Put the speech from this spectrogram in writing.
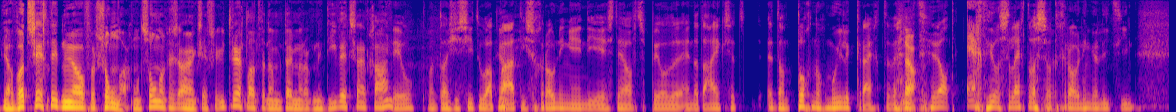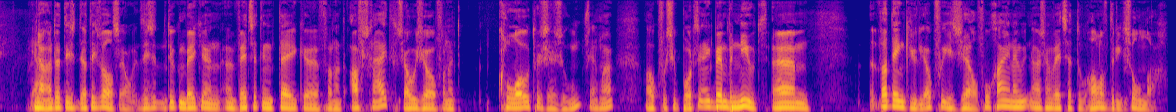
Ja, wat zegt dit nu over zondag? Want zondag is Ajax FC Utrecht. Laten we dan meteen maar ook naar die wedstrijd gaan. Veel, want als je ziet hoe apathisch Groningen in die eerste helft speelde en dat Ajax het, dan toch nog moeilijk krijgt, terwijl het wel echt heel slecht was wat Groningen liet zien. Ja, nou, dat is, dat is wel zo. Het is natuurlijk een beetje een, een wedstrijd in het teken van het afscheid. Sowieso van het klote seizoen, zeg maar. Ook voor supporters. En ik ben benieuwd. Um, wat denken jullie, ook voor jezelf? Hoe ga je nou naar zo'n wedstrijd toe? Half drie, zondag.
